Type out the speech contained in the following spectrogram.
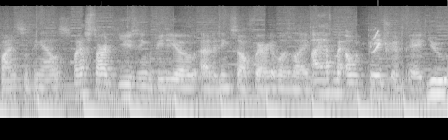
find something else. When I started using video editing software, it was like, I have my own Patreon page. You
